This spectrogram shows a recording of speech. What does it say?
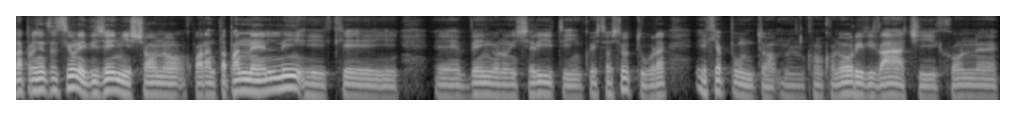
rappresentazione, i disegni sono 40 pannelli eh, che eh, vengono inseriti in questa struttura e che appunto appunto con colori vivaci, con eh,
